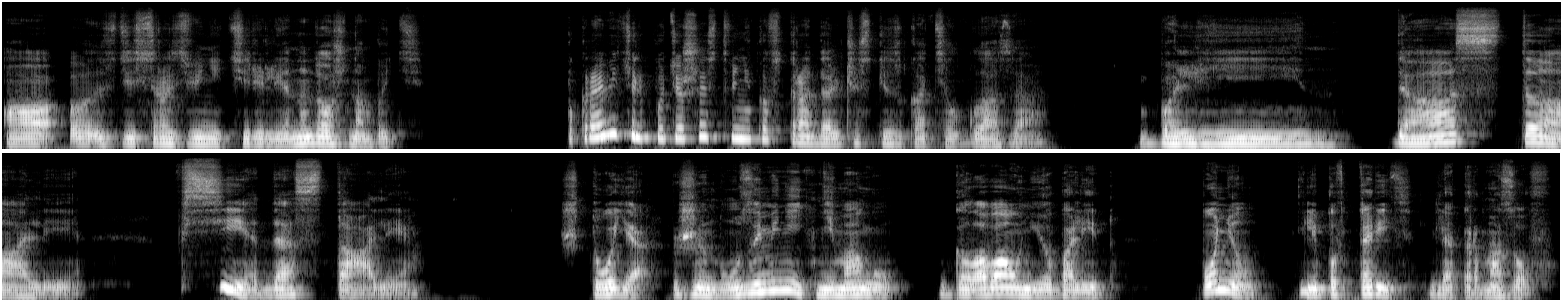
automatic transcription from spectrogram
«А э, здесь разве не Тирелена должна быть?» Покровитель путешественников страдальчески закатил глаза. «Блин!» Достали. Все достали. Что я, жену заменить не могу? Голова у нее болит. Понял? Или повторить для тормозов?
